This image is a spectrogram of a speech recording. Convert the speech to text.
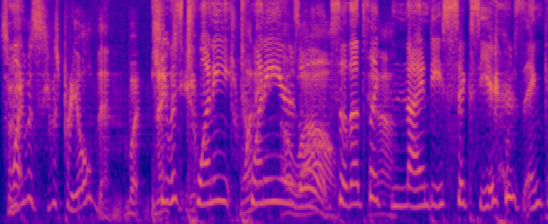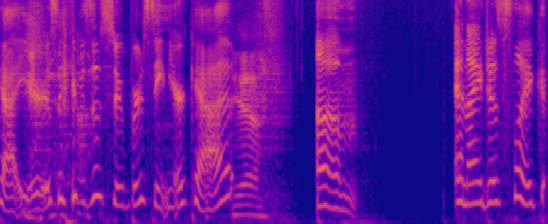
So what- he was he was pretty old then. What? he was 19, 20, 20 years Oh, wow. old. So that's like Yeah. 96 years in cat years. He was a super senior cat. Yeah. Um, and I just like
